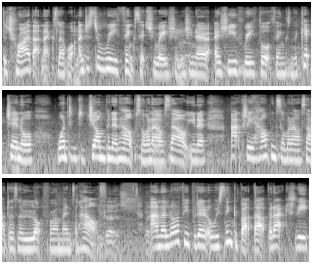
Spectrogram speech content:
to try that next level Yeah. and just to rethink situations Yeah. you know as you've rethought things in the kitchen or wanting to jump in and help someone else out you know actually helping someone else out does a lot for our mental health It does. Yeah. and a lot of people don't always think about that but actually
